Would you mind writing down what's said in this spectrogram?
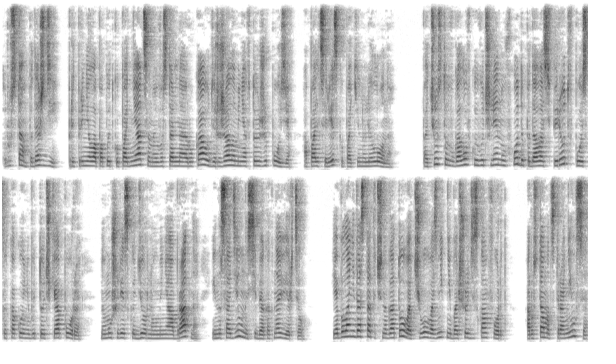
Рустам, подожди!» Предприняла попытку подняться, но его стальная рука удержала меня в той же позе, а пальцы резко покинули лона. Почувствовав головку его члена у входа, подалась вперед в поисках какой-нибудь точки опоры, но муж резко дернул меня обратно и насадил на себя, как на вертел. Я была недостаточно готова, отчего возник небольшой дискомфорт, а Рустам отстранился,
